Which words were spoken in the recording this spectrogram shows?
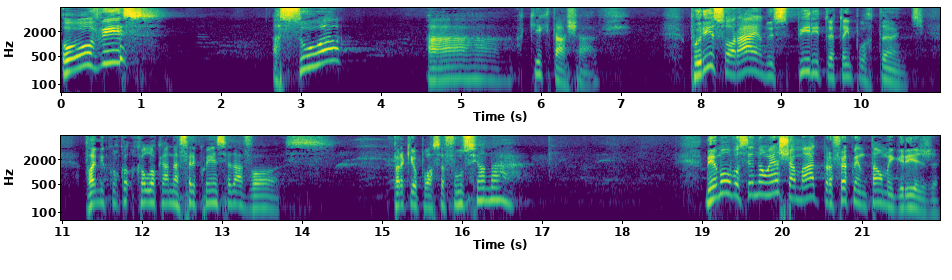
Ouves a sua. Ah, aqui é que está a chave. Por isso, orar no Espírito é tão importante. Vai me colocar na frequência da voz, para que eu possa funcionar. Meu irmão, você não é chamado para frequentar uma igreja,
